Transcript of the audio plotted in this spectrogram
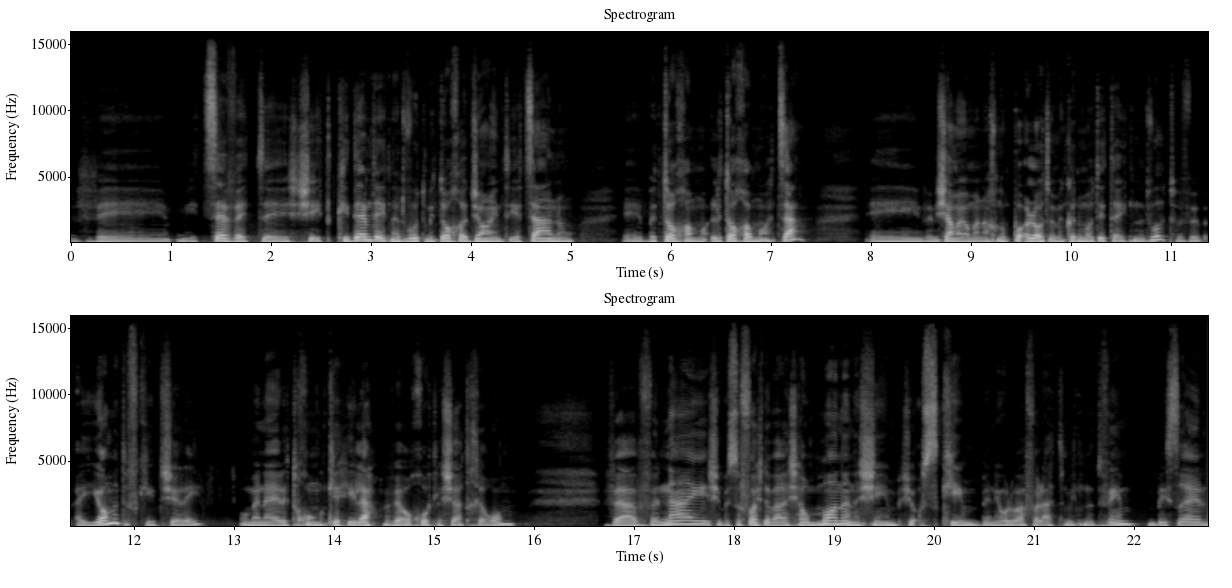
ומצוות אה, שקידם את ההתנדבות מתוך הג'וינט יצאנו בתוך, לתוך המועצה. ומשם היום אנחנו פועלות ומקדמות את ההתנדבות, והיום התפקיד שלי הוא מנהל תחום קהילה והיערכות לשעת חירום. וההבנה היא שבסופו של דבר יש המון אנשים שעוסקים בניהול והפעלת מתנדבים בישראל,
